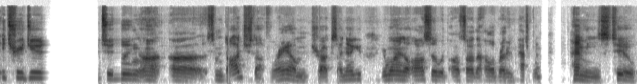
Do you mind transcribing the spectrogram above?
intrigued you to doing uh uh some Dodge stuff, Ram trucks? I know you you're one of the also with also the Hall Brothers patch with Hemis too.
